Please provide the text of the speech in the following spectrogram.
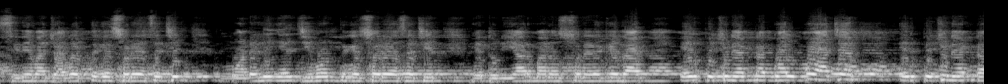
সিনেমা জগৎ থেকে সরে এসেছি। মডেলিং এর জীবন থেকে সরে এসেছি এ দুনিয়ার মানুষ শুনে রেখে দাও। এর পিছনে একটা গল্প আছে, এর পিছনে একটা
